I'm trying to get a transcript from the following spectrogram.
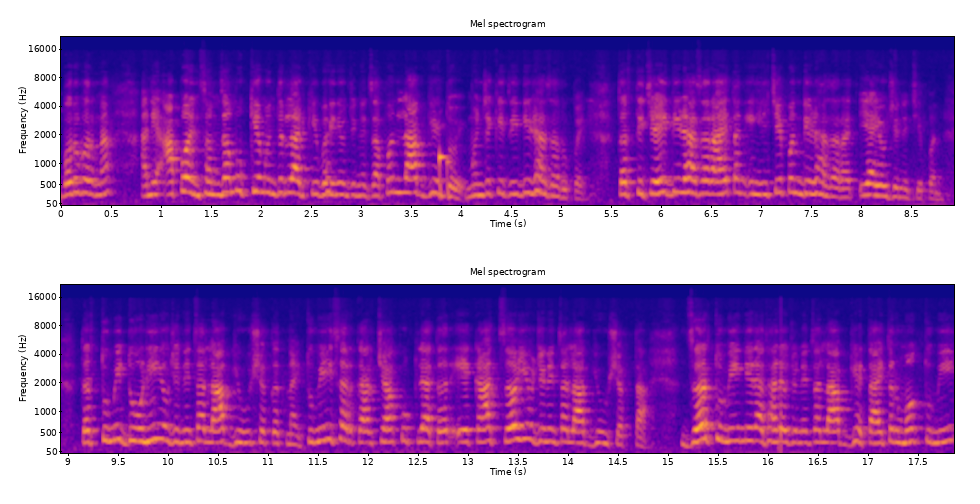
बरोबर ना? आणि आपण समजा मुख्यमंत्री लाडकी बहीण योजनेचा पण लाभ घेतोय म्हणजे किती? दीड हजार रुपये. तर तिचेही दीड हजार आहेत आणि हिचे पण दीड हजार आहेत या योजनेचे पण. तर तुम्ही दोन्ही योजनेचा लाभ घेऊ शकत नाही. तुम्ही सरकारच्या कुठल्या तर एकाच योजनेचा लाभ घेऊ शकता. जर तुम्ही निराधार योजनेचा लाभ घेताय तर मग तुम्ही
